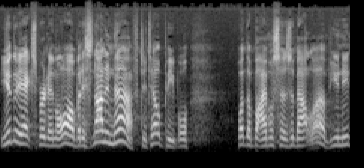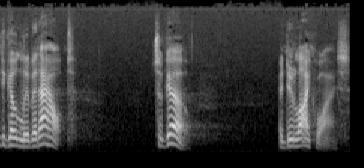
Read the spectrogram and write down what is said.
You're the expert in the law, but it's not enough to tell people what the Bible says about love. You need to go live it out. So go and do likewise.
